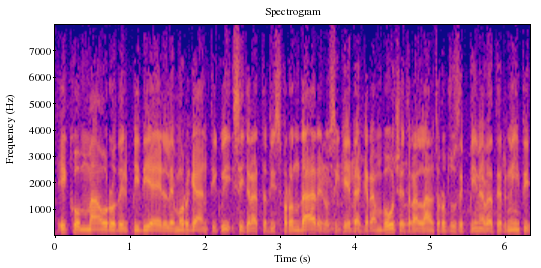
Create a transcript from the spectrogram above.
e con Mauro del PDL. Morganti, qui si tratta di sfrondare, lo si chiede a gran voce, tra l'altro Giuseppina Paterniti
